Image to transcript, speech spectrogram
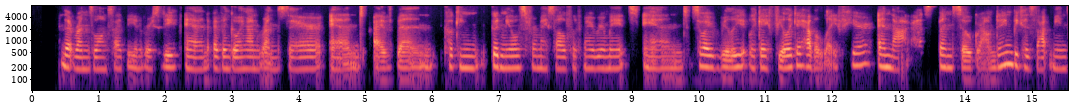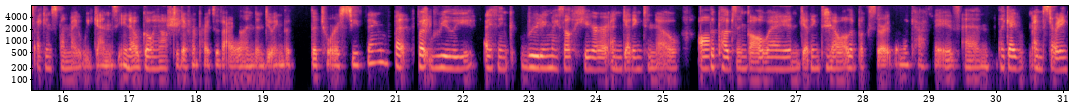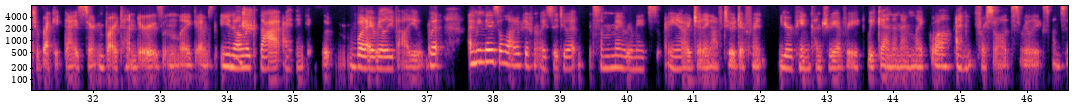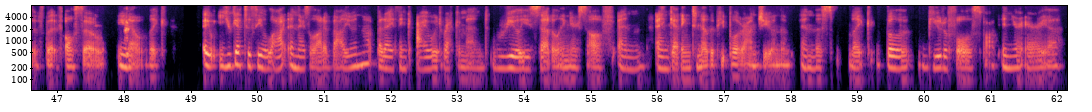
that runs alongside the university and I've been going on runs there and I've been cooking good meals for myself with my roommates and so I really like I feel like I have a life here and that has been so grounding because that means I can spend my weekends you know going off to different parts of Ireland and doing the the touristy thing but but really i think rooting myself here and getting to know all the pubs in galway and getting to know all the bookstores and the cafes and like i i'm starting to recognize certain bartenders and like i'm you know like that i think is what i really value but i mean there's a lot of different ways to do it some of my roommates you know are jetting off to a different European country every weekend. And I'm like, well, I mean, first of all, it's really expensive, but also, you know, like it, you get to see a lot and there's a lot of value in that but i think i would recommend really settling yourself and and getting to know the people around you and the and this like the beautiful spot in your area.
